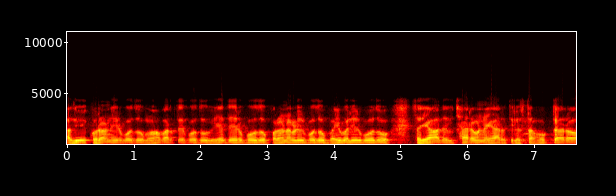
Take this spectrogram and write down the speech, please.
ಅದು ಕುರಾನ್ ಇರ್ಬೋದು, ಮಹಾಭಾರತ ಇರ್ಬೋದು, ವೇದ ಇರ್ಬೋದು ಪುರಾಣಗಳಿರ್ಬೋದು ಬೈಬಲ್ ಇರ್ಬೋದು, ಸರಿಯಾದ ವಿಚಾರವನ್ನು ಯಾರು ತಿಳಿಸ್ತಾ ಹೋಗ್ತಾರೋ,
